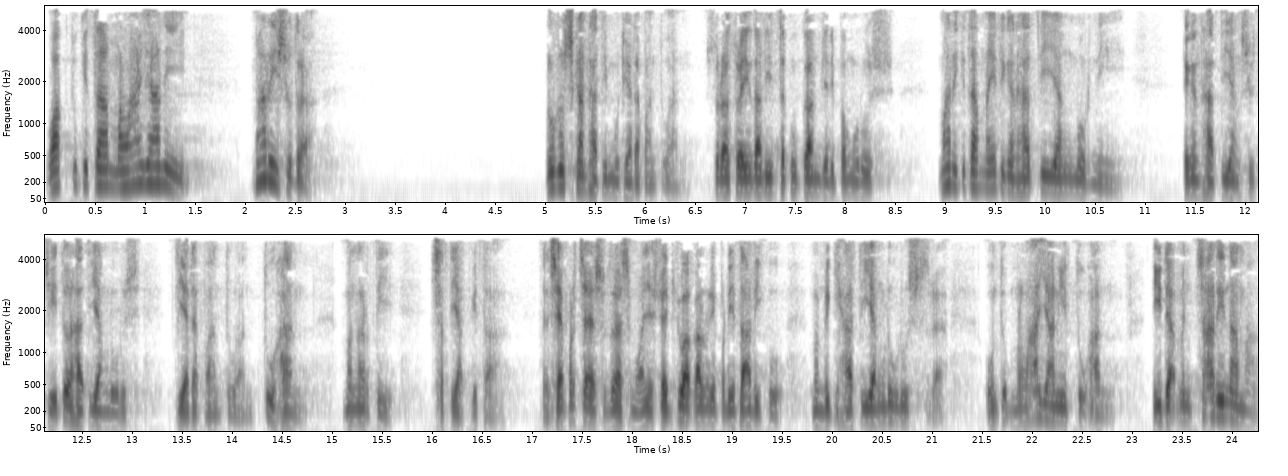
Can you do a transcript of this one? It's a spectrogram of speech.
waktu kita melayani, mari saudara, luruskan hatimu di hadapan Tuhan. Saudara-saudara yang tadi teguhkan menjadi pengurus, mari kita melayani dengan hati yang murni, dengan hati yang suci itu hati yang lurus di hadapan Tuhan. Tuhan mengerti setiap kita. Dan saya percaya saudara semuanya sudah dua kali pendetariku memiliki hati yang lurus saudara. Untuk melayani Tuhan. Tidak mencari nama.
